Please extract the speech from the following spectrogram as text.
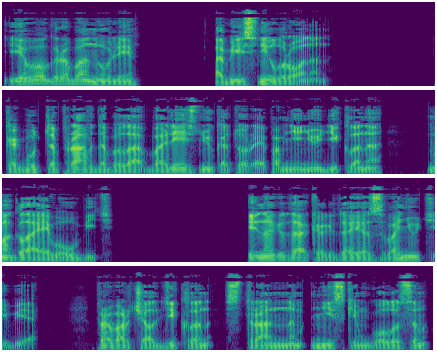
«Его грабанули», — объяснил Ронан. Как будто правда была болезнью, которая, по мнению Диклана, могла его убить. «Иногда, когда я звоню тебе», — проворчал Диклан странным низким голосом,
